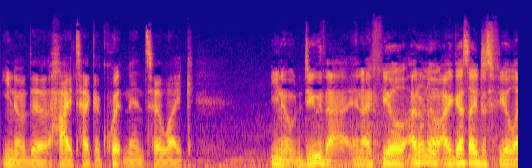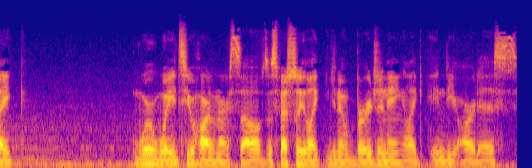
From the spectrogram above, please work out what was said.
you know the high tech equipment to like you know do that. And i feel i don't know i guess i just feel like we're way too hard on ourselves especially like you know burgeoning like indie artists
